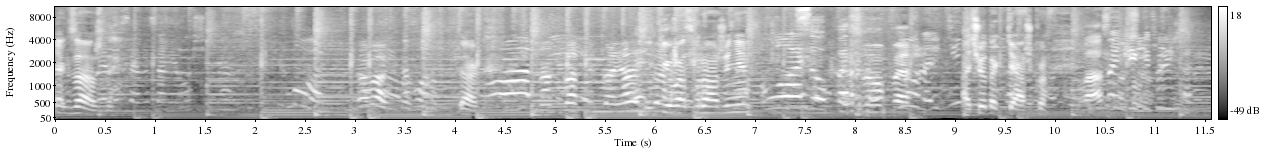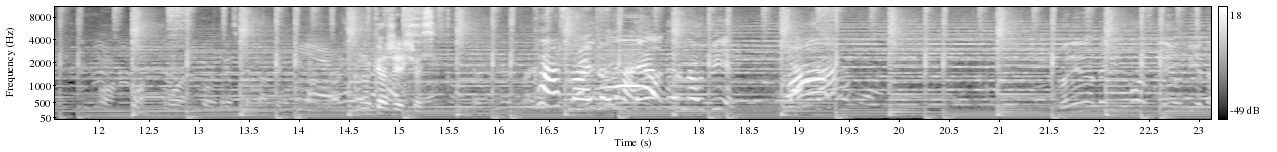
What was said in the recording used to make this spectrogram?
Як завжди. Так. Які у вас враження? Ой, супер. Супер. А чого так тяжко? Класно. Ну кажи щось. Класно, але нормально. Вони надають пост обіда.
